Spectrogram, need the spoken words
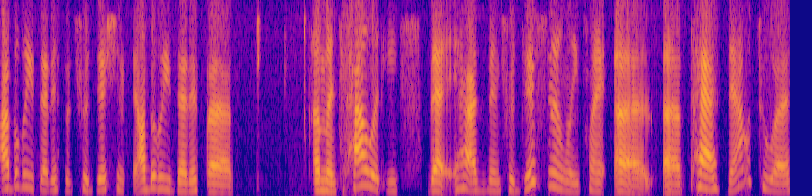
I believe that it's a tradition. I believe that it's a a mentality that has been traditionally plan, uh, uh, passed down to us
